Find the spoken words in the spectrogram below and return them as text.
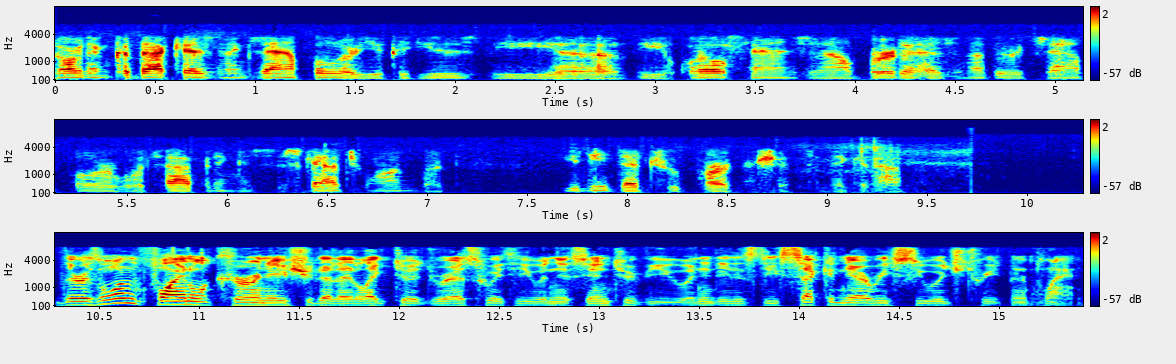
northern Quebec as an example, or you could use the uh, the oil sands in Alberta as another example, or what's happening in Saskatchewan. But you need that true partnership to make it happen. There is one final current issue that I'd like to address with you in this interview, and it is the secondary sewage treatment plant.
